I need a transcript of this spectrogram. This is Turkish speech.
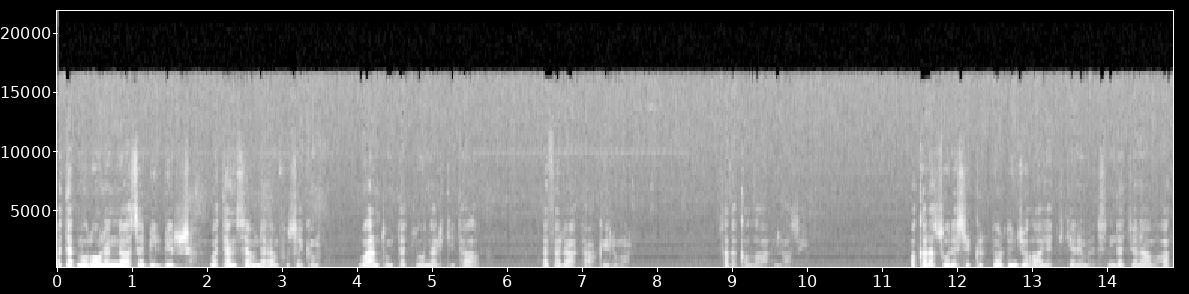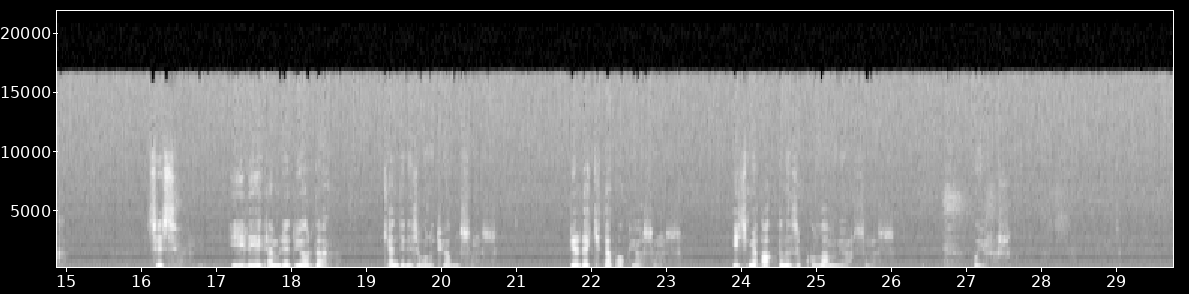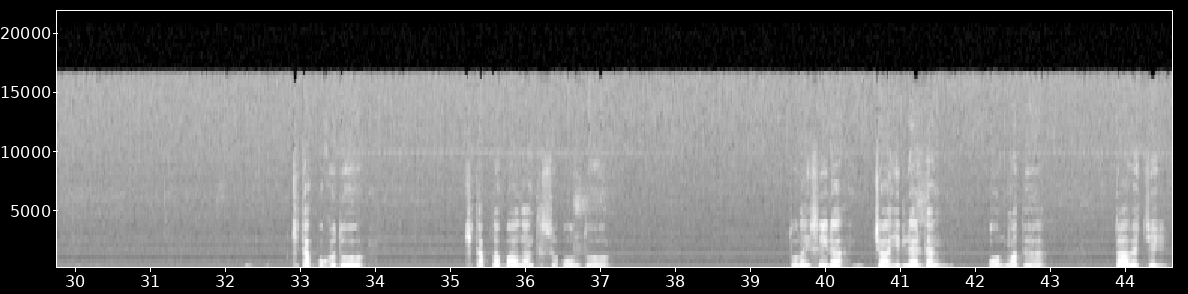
أتأمرون الناس بالبر وتنسون أنفسكم وأنتم تتلون الكتاب أفلا تعقلون صدق الله العظيم Bakara suresi 44. ayet-i kerimesinde Cenab-ı Hak siz iyiliği emrediyor da kendinizi unutuyor musunuz? Bir de kitap okuyorsunuz. Hiç mi aklınızı kullanmıyorsunuz? Buyurur. Kitap okuduğu, kitapla bağlantısı olduğu, dolayısıyla cahillerden olmadığı, davetçi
